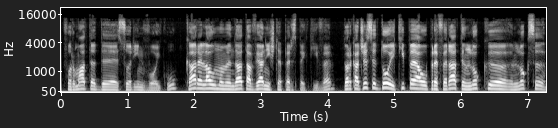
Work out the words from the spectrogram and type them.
formată de Sorin Voicu, care la un moment dat avea niște perspective, doar că aceste două echipe au preferat în loc, uh, în loc să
